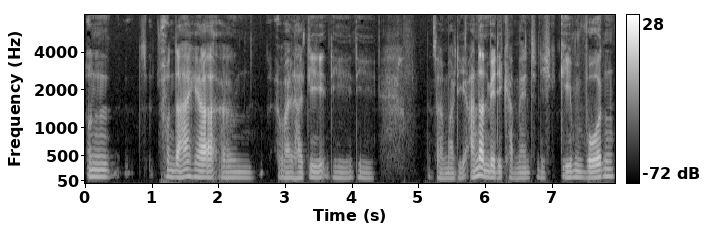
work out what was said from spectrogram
Und von daher, ähm, weil halt die, die, die, sagen wir mal, die anderen Medikamente nicht gegeben wurden,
